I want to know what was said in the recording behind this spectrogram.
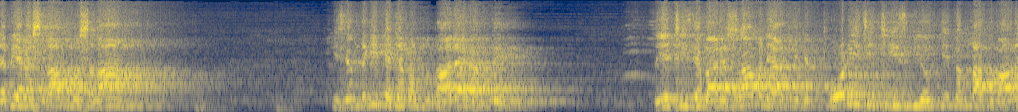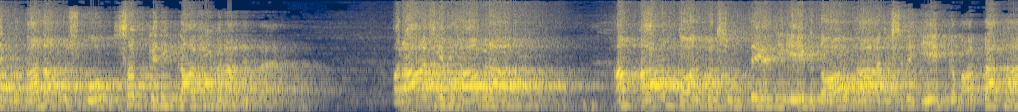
نبی علیہ السلام والسلام کی زندگی کا جب ہم مطالعہ کرتے ہیں، تو یہ چیزیں بارے سامنے آتی کہ تھوڑی سی چیز بھی ہوتی ہے تو اللہ تبارک مطالعہ اس کو سب کے لیے کافی بنا دیتا ہے۔ اور آج یہ محاورہ ہم عام طور پر سنتے ہیں جی ایک دور تھا جس میں ایک کماتا تھا،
